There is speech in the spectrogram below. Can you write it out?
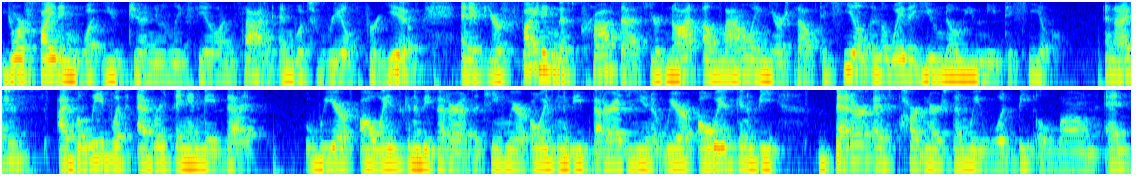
you're fighting what you genuinely feel inside and what's real for you. And if you're fighting this process, you're not allowing yourself to heal in the way that you know you need to heal. And I just, I believe with everything in me that we are always going to be better as a team. We are always going to be better as a unit. We are always going to be better as partners than we would be alone. And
